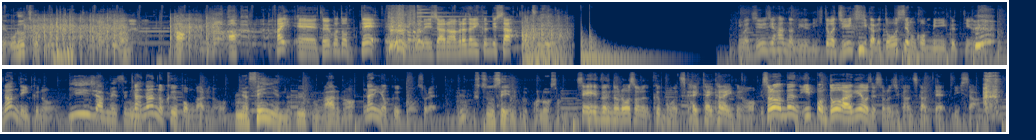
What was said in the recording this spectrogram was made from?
え俺の近く？あそうだね。あ。はい、えー、ということで、えー、マネージャーの油谷くんでした。今10時半なんだけど人が11時からどうしてもコンビニ行くっていうんだよなんで行くの？いいじゃん別に。な何のクーポンがあるの？いや1000円のクーポンがあるの。何のクーポンそれ？ん？普通の1000円のクーポンローソンの。1000円分のローソンのクーポンを使いたいから行くの？その分1本どうあげようぜその時間使って力さん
